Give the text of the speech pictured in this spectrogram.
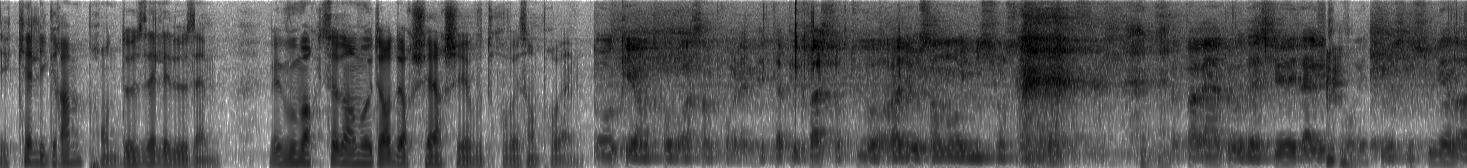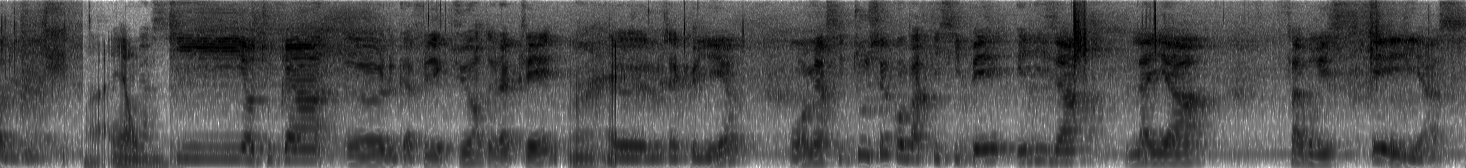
et calligramme prend deux L et deux M. Mais vous marquez ça dans un moteur de recherche et vous trouvez sans problème. Ok, on trouvera sans problème. Et tapez pas surtout Radio sans nom, émission sans nom. Ça paraît un peu audacieux et l'algorithme se souviendra de vous. Voilà, et on- Merci en tout cas le Café Lecture de la Clé de nous accueillir. On remercie tous ceux qui ont participé Elisa, Laïa, Fabrice et Elias,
